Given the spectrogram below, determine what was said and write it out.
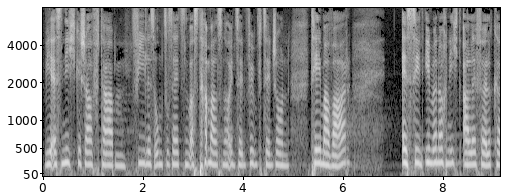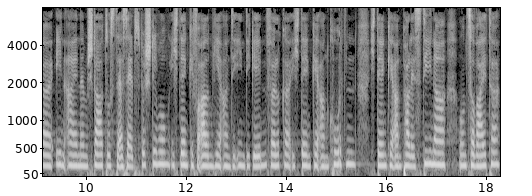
wir es nicht geschafft haben, vieles umzusetzen, was damals 1915 schon Thema war. Es sind immer noch nicht alle Völker in einem Status der Selbstbestimmung. Ich denke vor allem hier an die indigenen Völker, ich denke an Kurden, ich denke an Palästina und so weiter.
